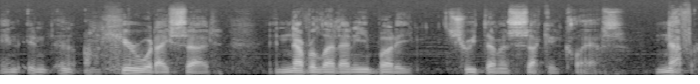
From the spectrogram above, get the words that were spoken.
and, and, and uh, hear what I said and never let anybody treat them as second class. Never.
